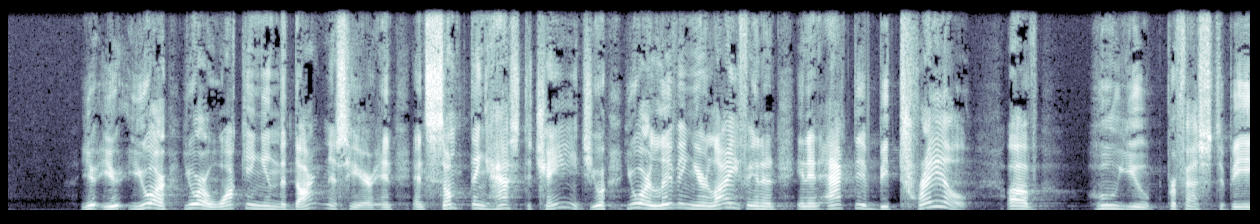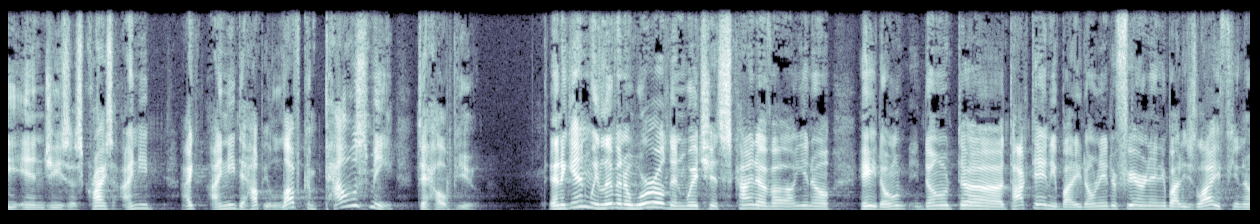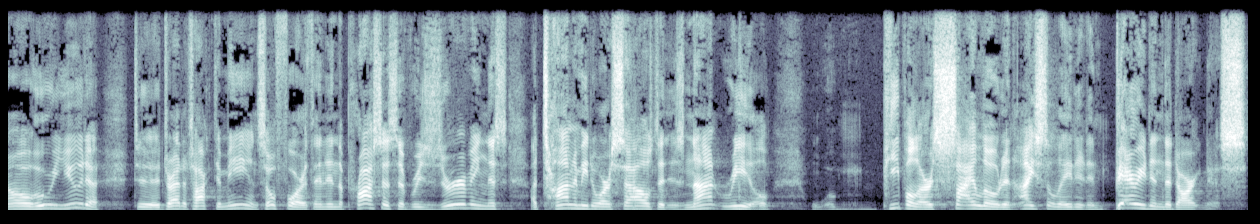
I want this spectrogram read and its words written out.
You, you, you, are, you are walking in the darkness here, and, and something has to change. You, you are living your life in an, in an active betrayal of who you profess to be in Jesus Christ. I need, I, I need to help you. Love compels me to help you. And again, we live in a world in which it's kind of, uh, you know, hey, don't, don't uh, talk to anybody, don't interfere in anybody's life, you know, who are you to, to try to talk to me, and so forth. And in the process of reserving this autonomy to ourselves that is not real, people are siloed and isolated and buried in the darkness,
